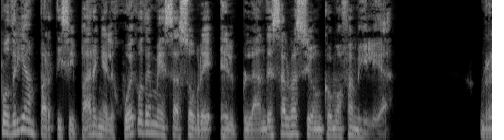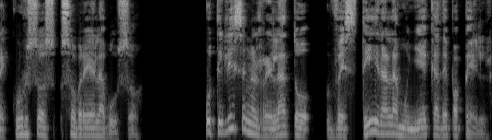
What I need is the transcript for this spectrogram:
podrían participar en el juego de mesa sobre el plan de salvación como familia. Recursos sobre el abuso. Utilicen el relato Vestir a la muñeca de papel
